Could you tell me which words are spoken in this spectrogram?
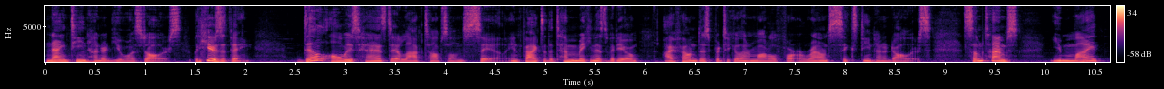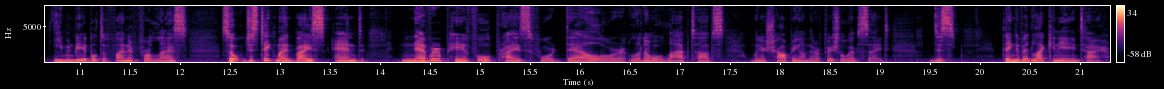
1900 US dollars. But here's the thing, Dell always has their laptops on sale. In fact, at the time of making this video, I found this particular model for around $1,600. Sometimes you might even be able to find it for less. So just take my advice and never pay full price for Dell or Lenovo laptops when you're shopping on their official website. Just think of it like Canadian Tire.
